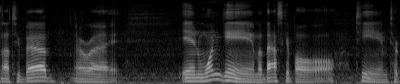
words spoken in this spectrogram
Not too bad. All right. In one game, a basketball team took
